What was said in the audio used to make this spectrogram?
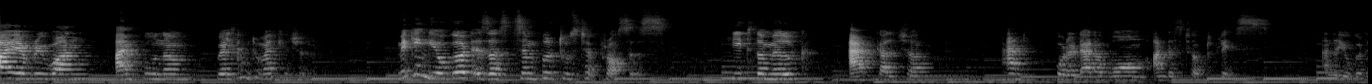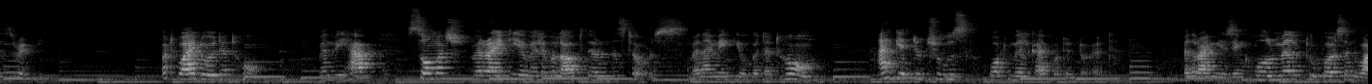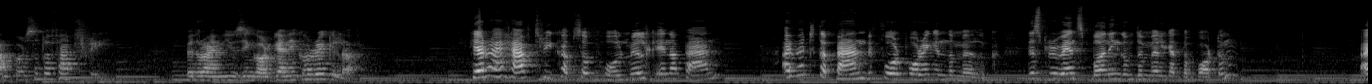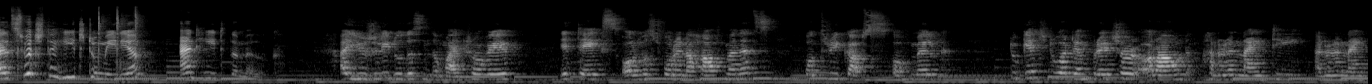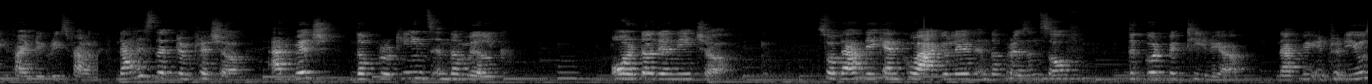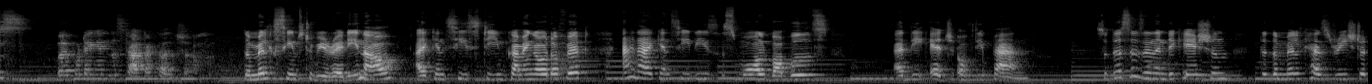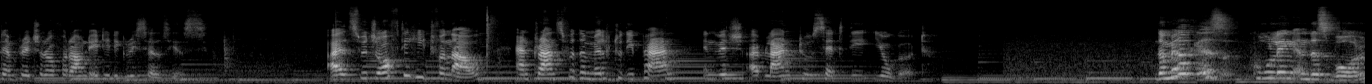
Hi everyone, I'm Poonam. Welcome to my kitchen. Making yogurt is a simple two-step process. Heat the milk, add culture and put it at a warm, undisturbed place. And the yogurt is ready. But why do it at home when we have so much variety available out there in the stores? When I make yogurt at home, I get to choose what milk I put into it. Whether I'm using whole milk, 2%, 1% or fat-free. Whether I'm using organic or regular. Here I have 3 cups of whole milk in a pan. I wet the pan before pouring in the milk. This prevents burning of the milk at the bottom. I'll switch the heat to medium and heat the milk. I usually do this in the microwave. It takes almost four and a half minutes for 3 cups of milk to get to a temperature around 190 195 degrees Fahrenheit. That is the temperature at which the proteins in the milk alter their nature so that they can coagulate in the presence of the good bacteria that we introduce by putting in the starter culture. The milk seems to be ready now. I can see steam coming out of it and I can see these small bubbles at the edge of the pan. So this is an indication that the milk has reached a temperature of around 80 degrees Celsius. I'll switch off the heat for now and transfer the milk to the pan in which I plan to set the yogurt. The milk is cooling in this bowl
